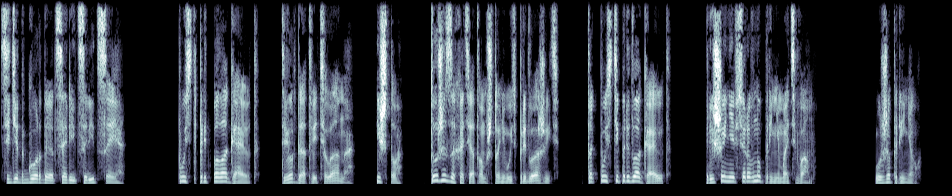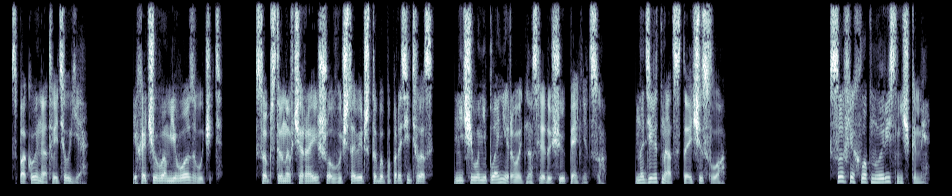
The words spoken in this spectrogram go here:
сидит гордая царица лицея. «Пусть предполагают», — твердо ответила она. «И что, тоже захотят вам что-нибудь предложить? Так пусть и предлагают. Решение все равно принимать вам. Уже принял. спокойно ответил я. И хочу вам его озвучить. Собственно, вчера и шел в учсовет, чтобы попросить вас ничего не планировать на следующую пятницу. На девятнадцатое число. Софья хлопнула ресничками,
